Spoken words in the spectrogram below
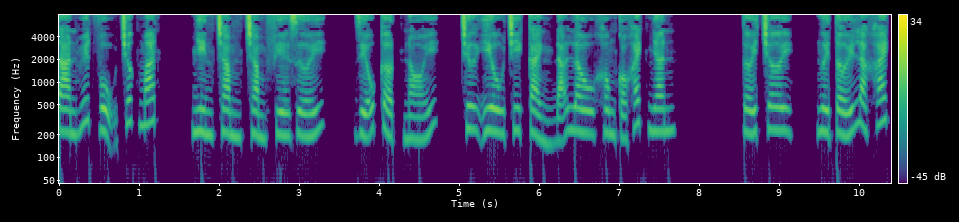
tan huyết vụ trước mắt, nhìn chằm chằm phía dưới, diễu cợt nói, chư yêu chi cảnh đã lâu không có khách nhân. Tới chơi, người tới là khách,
